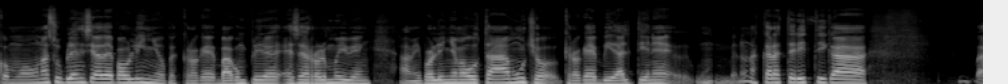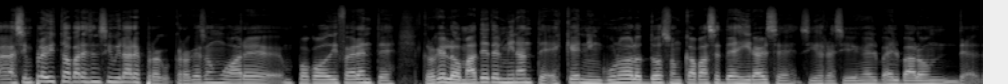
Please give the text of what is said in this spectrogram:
como una suplencia de Paulinho, pues creo que va a cumplir ese rol muy bien. A mí Paulinho me gustaba mucho. Creo que Vidal tiene unas características a simple vista parecen similares, pero creo que son jugadores un poco diferentes. Creo que lo más determinante es que ninguno de los dos son capaces de girarse. Si reciben el, balón de,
